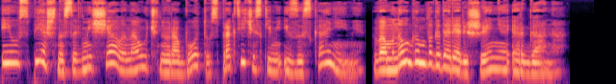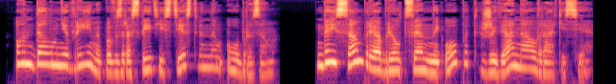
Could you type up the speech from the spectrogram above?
и успешно совмещала научную работу с практическими изысканиями во многом благодаря решению Эргана. Он дал мне время повзрослеть естественным образом, да и сам приобрел ценный опыт, живя на Алракисе.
